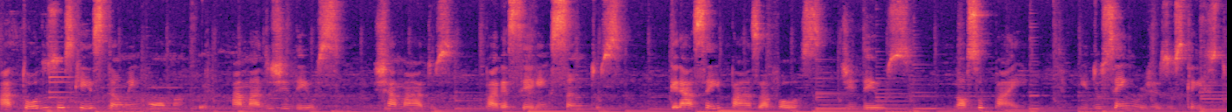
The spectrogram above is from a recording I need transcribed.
A todos os que estão em Roma, amados de Deus, chamados para serem santos, graça e paz a vós, de Deus, nosso Pai e do Senhor Jesus Cristo.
